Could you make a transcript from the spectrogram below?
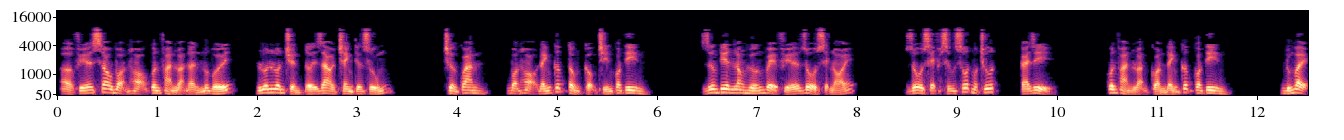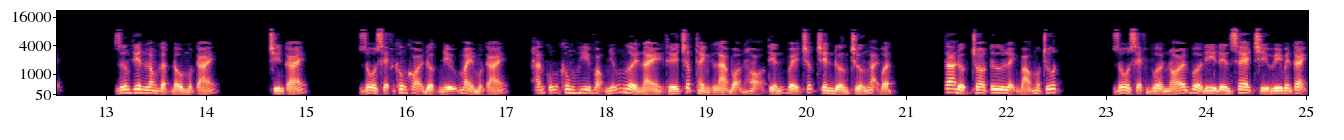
Ở phía sau bọn họ quân phản loạn ẩn nút với luôn luôn chuyển tới giao tranh tiếng súng. Trường quan, bọn họ đánh cướp tổng cộng chín con tin. Dương tiên long hướng về phía rổ xếp nói. Rổ xếp sửng sốt một chút, cái gì? Quân phản loạn còn đánh cướp con tin. Đúng vậy dương Thiên long gật đầu một cái. Chín cái. Rổ sẽ không khỏi được nhíu mày một cái, hắn cũng không hy vọng những người này thế chấp thành là bọn họ tiến về trước trên đường chướng ngại vật. Ta được cho tư lệnh báo một chút. Joseph vừa nói vừa đi đến xe chỉ huy bên cạnh,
